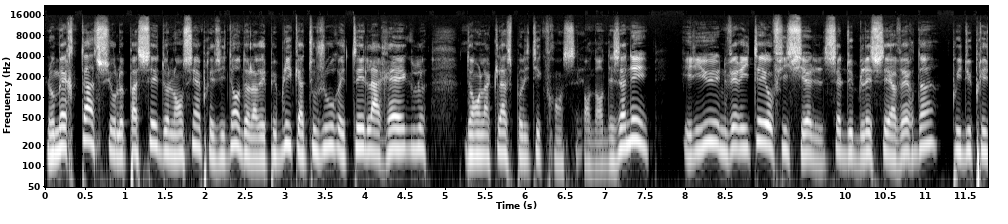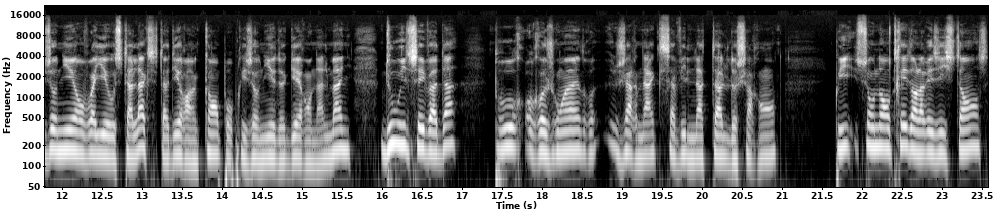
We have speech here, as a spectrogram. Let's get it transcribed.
l'omerta sur le passé de l'ancien président de la République a toujours été la règle dans la classe politique française. Pendant des années, il y eut une vérité officielle, celle du blessé à Verdun, puis du prisonnier envoyé au Stalag, c'est-à-dire un camp pour prisonniers de guerre en Allemagne, d'où il s'évada pour rejoindre Jarnac, sa ville natale de Charente, puis son entrée dans la résistance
